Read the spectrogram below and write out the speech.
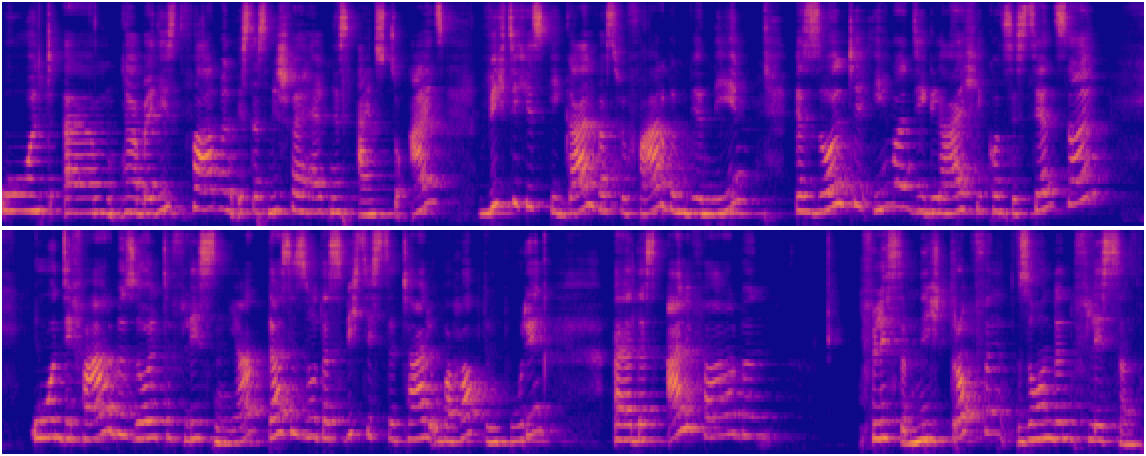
Und ähm, bei diesen Farben ist das Mischverhältnis 1 zu 1. Wichtig ist, egal was für Farben wir nehmen, es sollte immer die gleiche Konsistenz sein und die Farbe sollte fließen, ja. Das ist so das wichtigste Teil überhaupt im Pudding, äh, dass alle Farben fließen, nicht tropfen, sondern fließen.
